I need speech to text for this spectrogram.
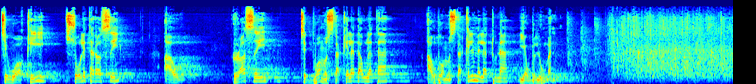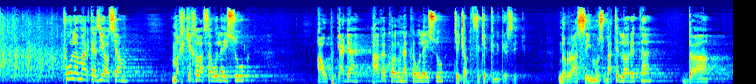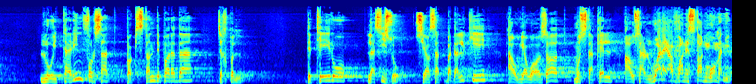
چې واقعي سولې ته راسي او راسي چې دوه مستقله دولته او دوه مستقل ملتونه یو بل ومنو ټوله مرکزی آسیا مخکې خلاصولی سو او په ګډه هغه کارونه کولی سو چې چا په فکر کې نه ګرځي نو راسي مثبت لارې ته دا لویترین فرصت پاکستان دپاره ده چې خپل د تیرو لسیزو سیاست بدل کی او یو آزاد مستقل او سرلوړ افغانستان ومني.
